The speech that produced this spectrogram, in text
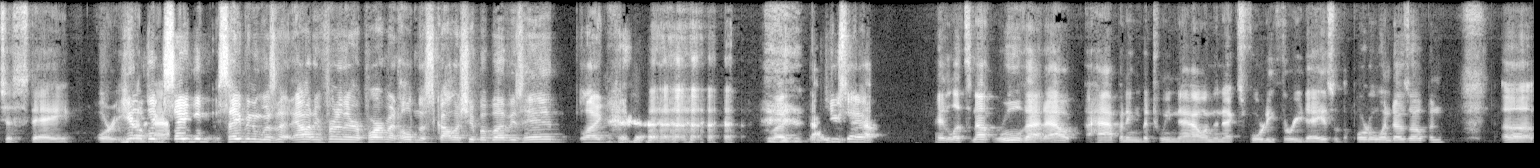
to stay. Or you don't think Saban Saban was out in front of their apartment holding a scholarship above his head, like like you said? Hey, let's not rule that out happening between now and the next 43 days with the portal windows open. Uh,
